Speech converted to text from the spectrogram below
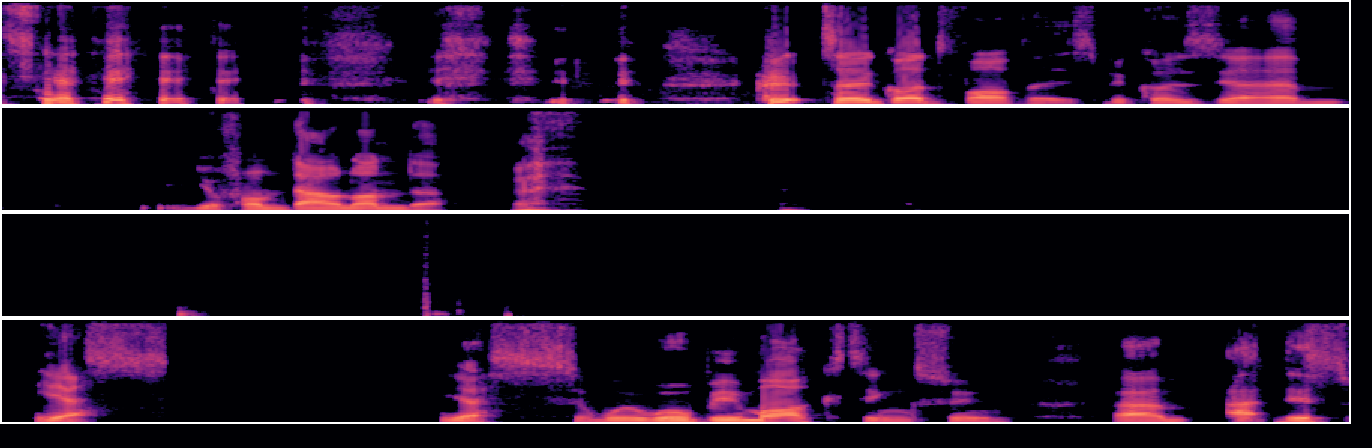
Crypto Godfathers, because um, you're from down under. yes, yes, we will be marketing soon. Um, at this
